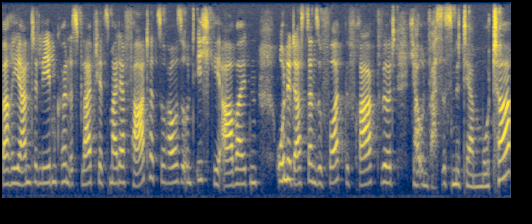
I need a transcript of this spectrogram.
Variante leben können. Es bleibt jetzt mal der Vater zu Hause und ich gehe arbeiten, ohne dass dann sofort gefragt wird, ja, und was ist mit der Mutter?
